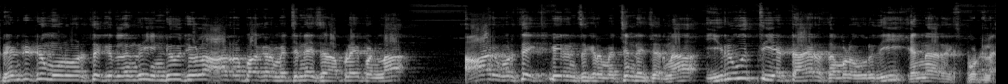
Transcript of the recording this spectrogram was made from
ரெண்டு டு மூணு வருஷத்துக்குலேருந்து இண்டிவிஜுவலாக ஆர்டர் பார்க்குற மெர்ச்சன்டைசர் அப்ளை பண்ணலாம். ஆறு வருஷம் எக்ஸ்பீரியன்ஸ் இருக்கிற மெர்ச்சன்டைசர்னா இருபத்தி எட்டாயிரம் சம்பளம் உறுதி என்ஆர் எக்ஸ்போர்ட்டில்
